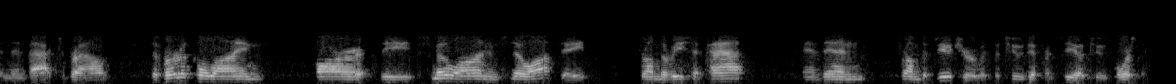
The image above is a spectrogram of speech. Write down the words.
and then back to brown. The vertical lines are the snow on and snow off dates from the recent past and then from the future with the two different CO2 forcings.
